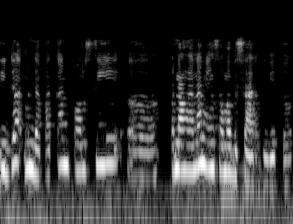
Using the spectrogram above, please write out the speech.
tidak mendapatkan porsi uh, penanganan yang sama besar begitu.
